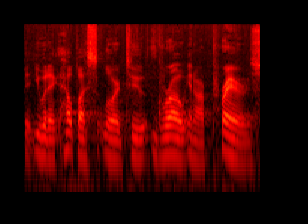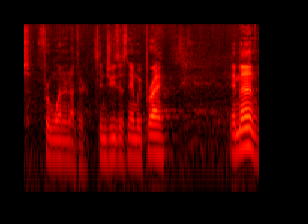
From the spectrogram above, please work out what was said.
That you would help us, Lord, to grow in our prayers for one another. It's in Jesus' name we pray. Amen.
